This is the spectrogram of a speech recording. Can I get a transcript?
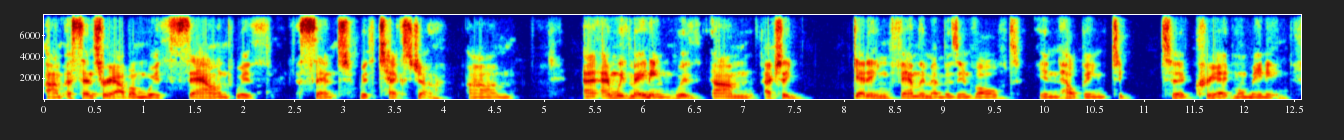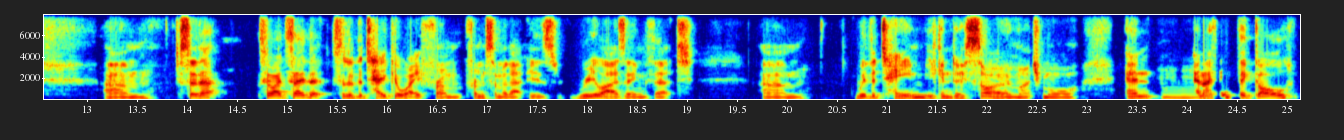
um, a sensory album with sound, with scent, with texture, um, and, and, with meaning, with um, actually getting family members involved in helping to to create more meaning. Um, so that so I'd say that sort of the takeaway from from some of that is realizing that um, with a team you can do so much more, and mm. and I think the goal,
